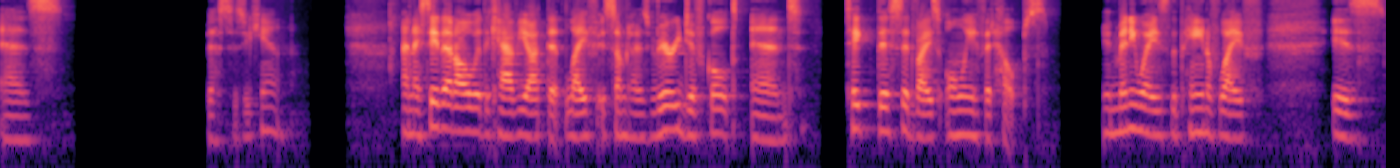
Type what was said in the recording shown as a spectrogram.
as best as you can. And I say that all with the caveat that life is sometimes very difficult and take this advice only if it helps. In many ways, the pain of life is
